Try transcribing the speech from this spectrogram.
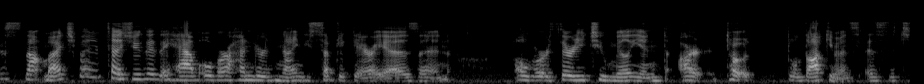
is not much, but it tells you that they have over 190 subject areas and over 32 million total documents as the,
